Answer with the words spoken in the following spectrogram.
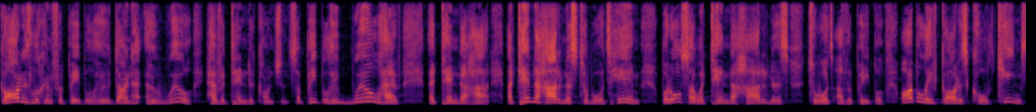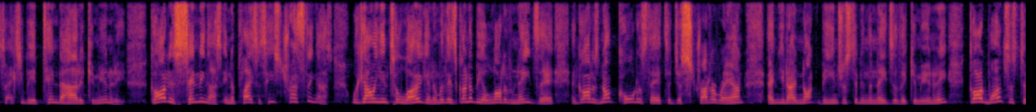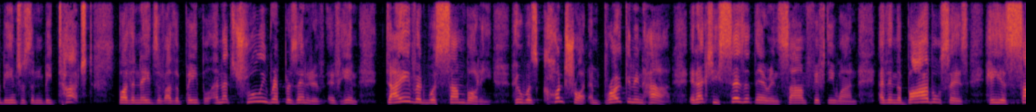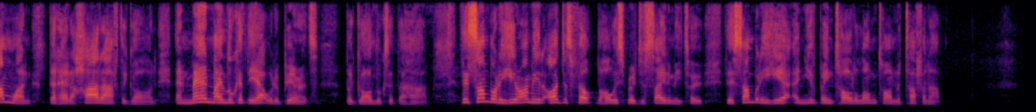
God is looking for people who don't ha- who will have a tender conscience, so people who will have a tender heart, a tender heartedness towards Him, but also a tender heartedness towards other people. I believe God has called kings to actually be a tender hearted community. God is sending us into places. He's trusting us. We're going into Logan, and there's going to be a lot of needs there, and God has not called us there to just strut around and you know not be interested in the needs of the community. God wants us to be interested and be touched by the needs of other people people, and that's truly representative of him. David was somebody who was contrite and broken in heart. It actually says it there in Psalm 51. And then the Bible says he is someone that had a heart after God. And man may look at the outward appearance, but God looks at the heart. There's somebody here, I'm here, I just felt the Holy Spirit just say to me too, there's somebody here and you've been told a long time to toughen up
